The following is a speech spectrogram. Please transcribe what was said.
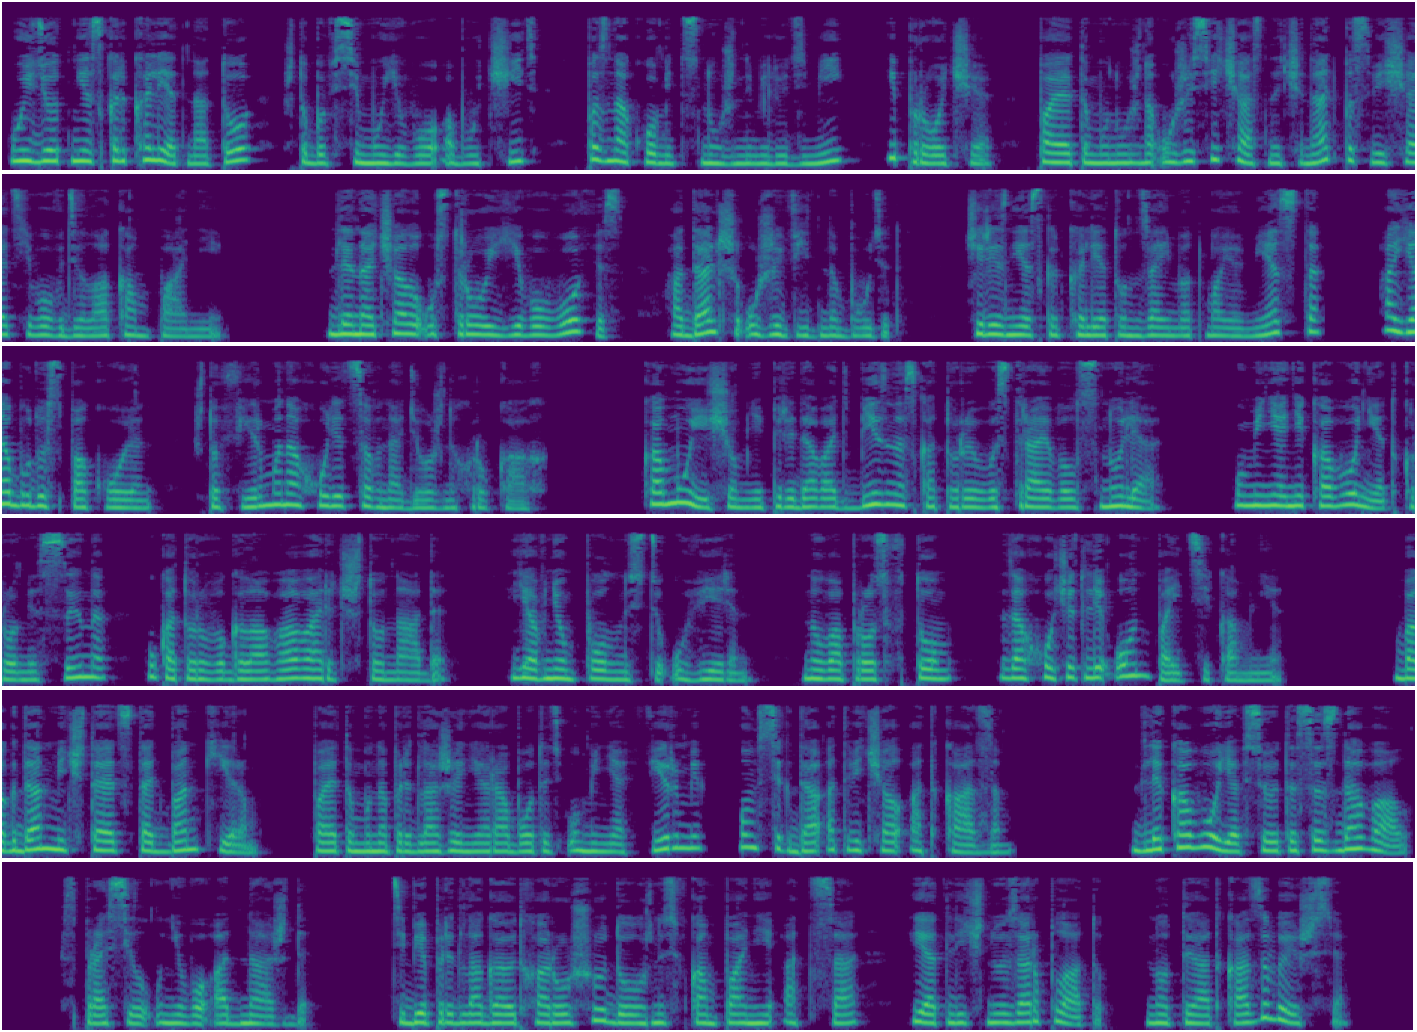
Уйдет несколько лет на то, чтобы всему его обучить, познакомить с нужными людьми и прочее, поэтому нужно уже сейчас начинать посвящать его в дела компании. Для начала устрою его в офис, а дальше уже видно будет. Через несколько лет он займет мое место, а я буду спокоен, что фирма находится в надежных руках. Кому еще мне передавать бизнес, который выстраивал с нуля? У меня никого нет, кроме сына, у которого голова варит что надо. Я в нем полностью уверен, но вопрос в том, захочет ли он пойти ко мне. Богдан мечтает стать банкиром, поэтому на предложение работать у меня в фирме он всегда отвечал отказом. «Для кого я все это создавал?» — спросил у него однажды. «Тебе предлагают хорошую должность в компании отца и отличную зарплату, но ты отказываешься?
